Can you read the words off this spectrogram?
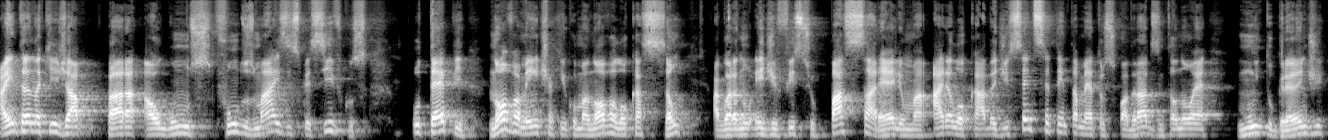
Aí entrando aqui já para alguns fundos mais específicos, o TEP, novamente aqui com uma nova locação, agora no edifício Passarelli, uma área locada de 170 metros quadrados, então não é muito grande.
